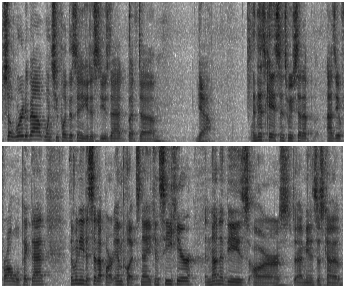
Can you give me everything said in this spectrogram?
so worried about, once you plug this in, you can just use that. But um, yeah. In this case, since we've set up ASIO for all, we'll pick that. Then we need to set up our inputs. Now you can see here, none of these are, I mean, it's just kind of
